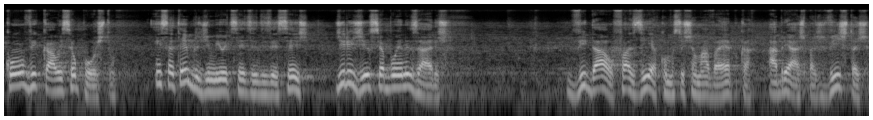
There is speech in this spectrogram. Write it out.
com o Vical em seu posto. Em setembro de 1816, dirigiu-se a Buenos Aires. Vidal fazia, como se chamava à época, aspas, vistas,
